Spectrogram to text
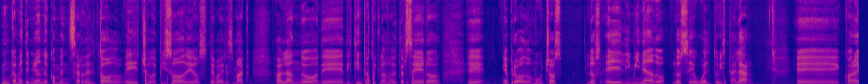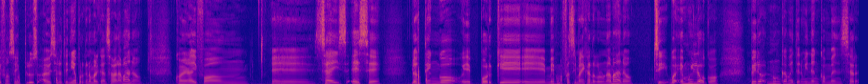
Nunca me terminaron de convencer del todo. He hecho episodios de Virus Mac hablando de distintos teclados de terceros. Eh, he probado muchos, los he eliminado, los he vuelto a instalar. Eh, con el iPhone 6 Plus a veces lo tenía porque no me alcanzaba la mano. Con el iPhone 6S eh, los tengo porque me es más fácil manejarlo con una mano Sí, es muy loco, pero nunca me terminan convencer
